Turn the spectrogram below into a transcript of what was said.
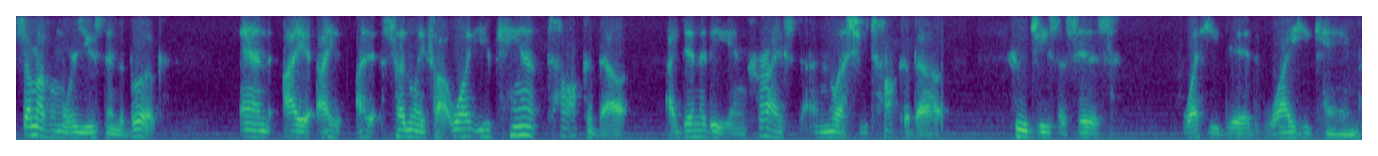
Some of them were used in the book. And I, I, I suddenly thought, well, you can't talk about identity in Christ unless you talk about who Jesus is, what he did, why he came,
